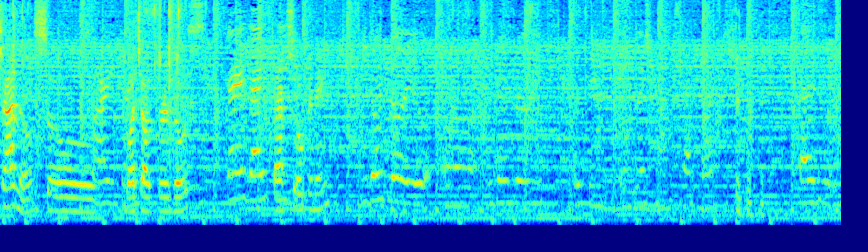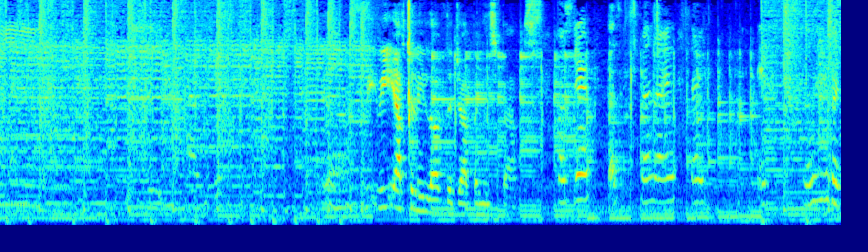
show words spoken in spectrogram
channel. So Sorry, watch out for those Sorry guys, packs we, opening. we don't really, uh, we don't really open English packs that much. we, we actually love the Japanese packs. Cause they're, cause, cause I, like, it's good.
